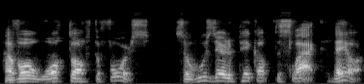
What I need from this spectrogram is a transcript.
have all walked off the force. So who's there to pick up the slack? They are.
